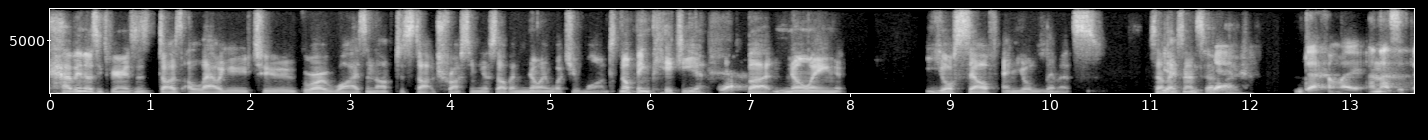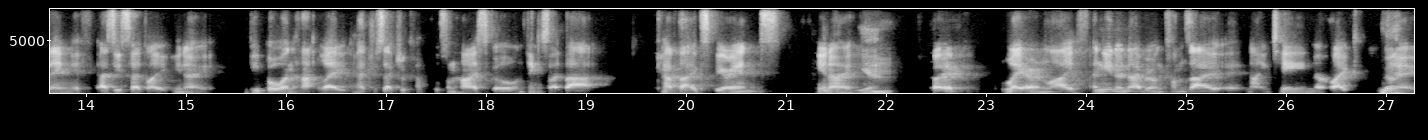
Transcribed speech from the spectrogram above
having those experiences does allow you to grow wise enough to start trusting yourself and knowing what you want not being picky Yeah. Yeah. but knowing yourself and your limits does that Yeah, make sense exactly. Definitely. And that's the thing. If, as you said, like, you know, people in ha- like heterosexual couples in high school and things like that have that experience, you know, Yeah. Mm. but if later in life, and, you know, not everyone comes out at 19, like, No. you know,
